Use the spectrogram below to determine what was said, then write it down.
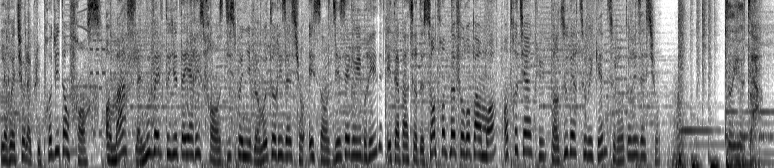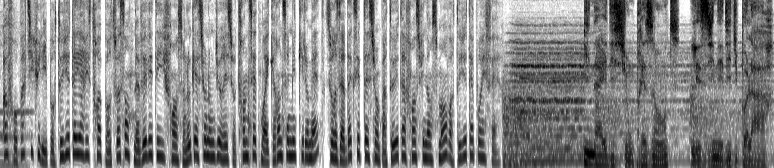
la voiture la plus produite en France. En mars, la nouvelle Toyota Yaris France disponible en motorisation essence diesel ou hybride est à partir de 139 euros par mois, entretien inclus. Portes ouvertes ce week-end selon autorisation. Offre aux particuliers pour Toyota Yaris 3 portes 69 VVTI France en location longue durée sur 37 mois et 45 000 km, sous réserve d'acceptation par Toyota France Financement, voir toyota.fr. Ina Édition présente Les Inédits du Polar.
